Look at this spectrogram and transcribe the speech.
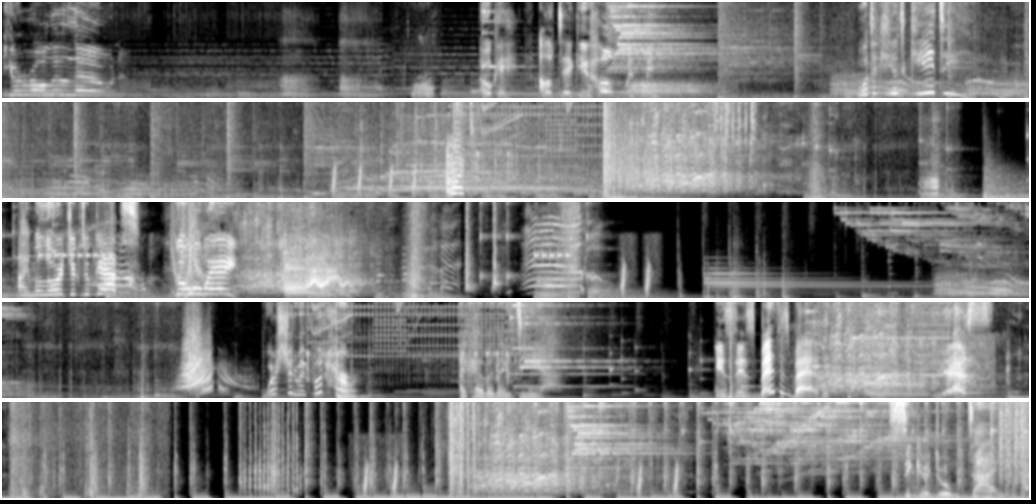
You're all alone. Okay, I'll take you home with me. What a cute kitty! Allergic to cats! Go away! Where should we put her? I have an idea. Is this Betty's bed? Uh, yes. Secret room time.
